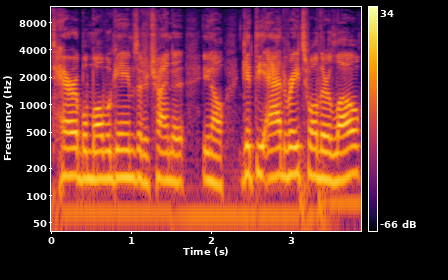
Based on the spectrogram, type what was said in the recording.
terrible mobile games that are trying to, you know, get the ad rates while they're low.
